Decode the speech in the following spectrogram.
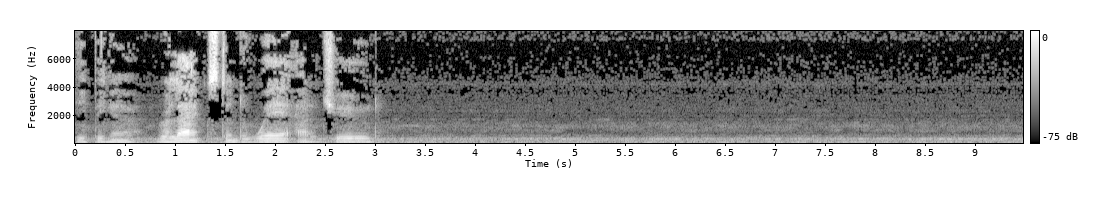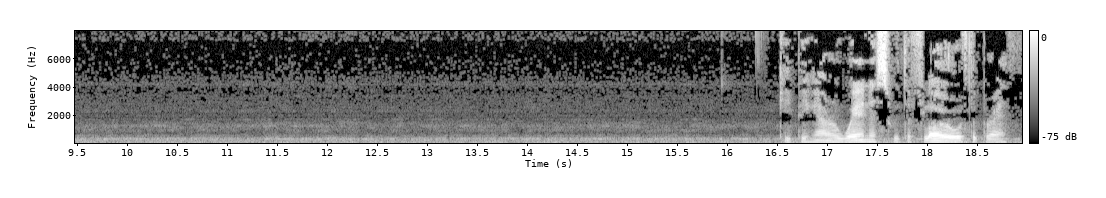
Keeping a relaxed and aware attitude. Keeping our awareness with the flow of the breath.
